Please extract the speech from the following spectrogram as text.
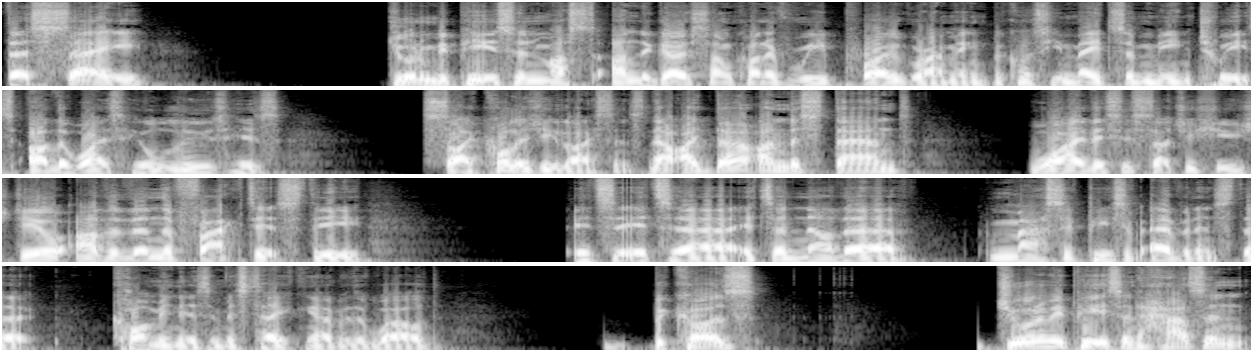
that say Jordan B. Peterson must undergo some kind of reprogramming because he made some mean tweets. Otherwise, he'll lose his psychology license. Now, I don't understand why this is such a huge deal, other than the fact it's the it's it's a it's another massive piece of evidence that communism is taking over the world because B. Peterson hasn't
